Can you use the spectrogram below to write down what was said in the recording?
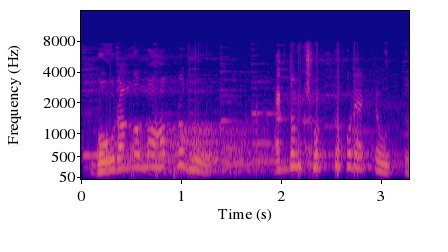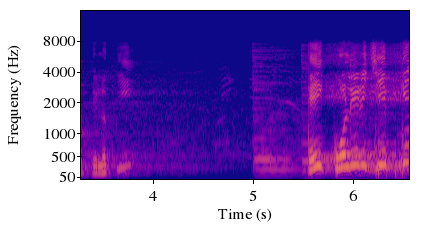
গৌরাঙ্গ মহাপ্রভু একদম ছোট্ট করে একটা উত্তর দিল, কি? এই কলির জীবকে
